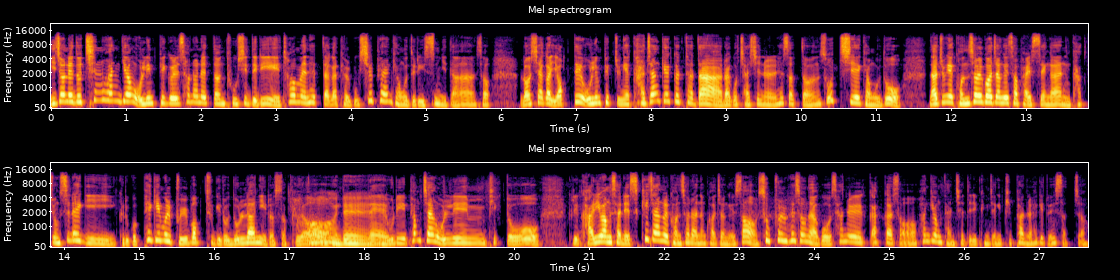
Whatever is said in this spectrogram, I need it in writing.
이전에도 친환경 올림픽을 선언했던 도시들이 처음엔 했다가 결국 실패한 경우들이 있습니다. 그래서 러시아가 역대 올림픽 중에 가장 깨끗하다라고 자신을 했었던 소치의 경우도 나중에 건설 과정에서 발생한 각종 쓰레기 그리고 폐기물 불법 투기로 논란이 일었었고요. 어, 네. 네, 우리 평창 올림픽도 그리고 가리왕산에 스키장을 건설하는 과정에서 숲을 훼손하고 산을 깎아서 환경 단체들이 굉장히 비판을 하기도 했었죠.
